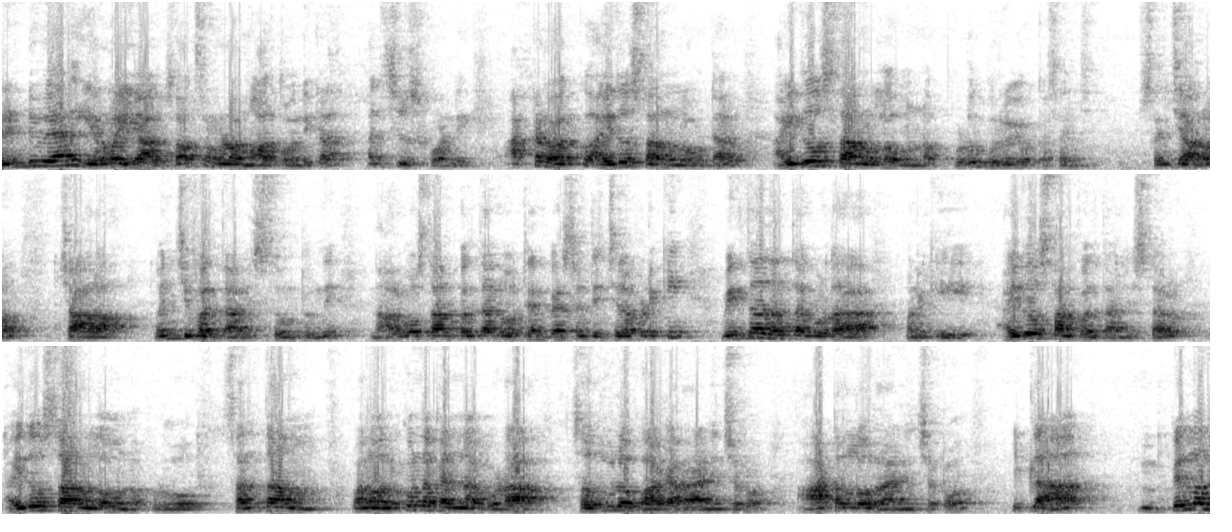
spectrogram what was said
రెండు వేల ఇరవై ఆరు సంవత్సరం కూడా మారుతోంది ఇక్కడ. అది చూసుకోండి. అక్కడ వరకు ఐదో స్థానంలో ఉంటారు. ఐదో స్థానంలో ఉన్నప్పుడు గురువు యొక్క సంచి సంచారం చాలా మంచి ఫలితాలు ఇస్తూ ఉంటుంది. నాలుగో స్థాన ఫలితాన్ని ఒక టెన్ పర్సెంట్ ఇచ్చినప్పటికీ మిగతాదంతా కూడా మనకి ఐదో స్థాన ఫలితాన్ని ఇస్తారు. ఐదో స్థానంలో ఉన్నప్పుడు సంతానం మనం అనుకున్న కన్నా కూడా చదువులో బాగా రాణించడం ఆటల్లో రాణించడం ఇట్లా పిల్లల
